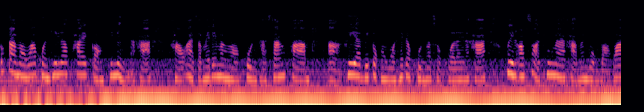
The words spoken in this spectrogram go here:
ลูกตามองว่าคนที่เลือกไพ่กองที่1นะคะ เขาอาจจะไม่ได้มางอคุณค่ะ สร้างความเครียดวิตกกังวลให้กับคุณพอสมควรเลยนะคะ Queen of s w o r d ขึ้นมาค่ะ มันบ่งบอกว่า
